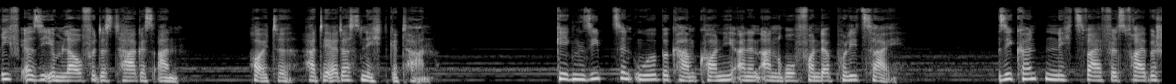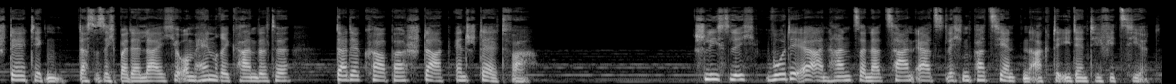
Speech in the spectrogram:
rief er sie im Laufe des Tages an. Heute hatte er das nicht getan. Gegen 17 Uhr bekam Conny einen Anruf von der Polizei. Sie könnten nicht zweifelsfrei bestätigen, dass es sich bei der Leiche um Henrik handelte, da der Körper stark entstellt war. Schließlich wurde er anhand seiner zahnärztlichen Patientenakte identifiziert.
